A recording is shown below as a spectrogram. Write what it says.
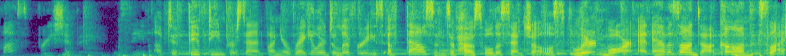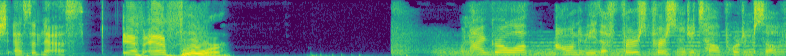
plus free shipping. Save up to 15% on your regular deliveries of thousands of household essentials. Learn more at amazon.com slash SNS. FF4. When I grow up, I want to be the first person to teleport himself.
